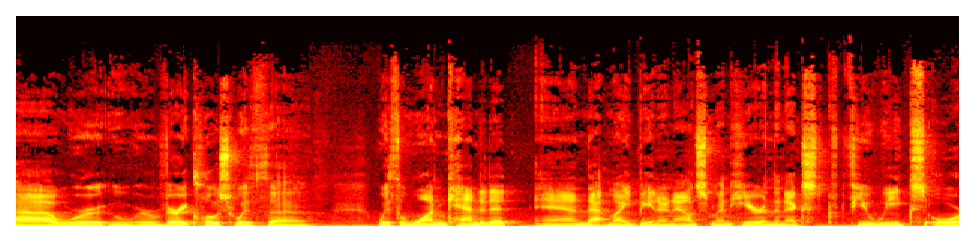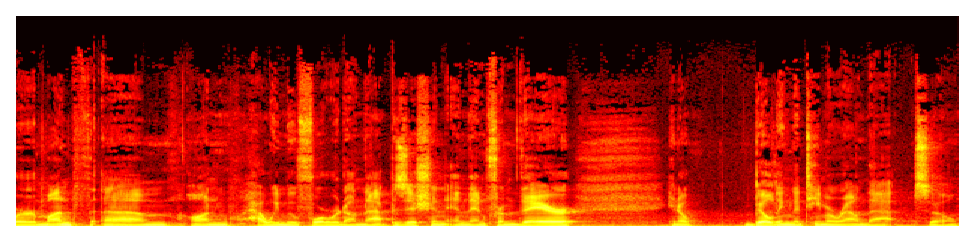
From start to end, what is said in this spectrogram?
Uh, we're we're very close with. Uh, with one candidate, and that might be an announcement here in the next few weeks or month um, on how we move forward on that position, and then from there, you know, building the team around that. So,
